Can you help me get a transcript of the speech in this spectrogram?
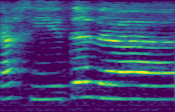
Casinha, Dadah.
